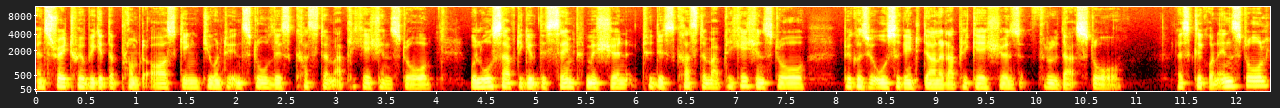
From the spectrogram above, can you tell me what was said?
And straight away we get the prompt asking, do you want to install this custom application store? We'll also have to give the same permission to this custom application store because we're also going to download applications through that store. Let's click on install.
